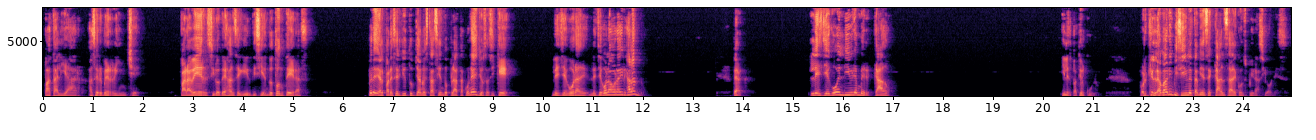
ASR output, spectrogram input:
patalear, hacer berrinche, para ver si los dejan seguir diciendo tonteras. Pero al parecer YouTube ya no está haciendo plata con ellos, así que les llegó, les llegó la hora de ir jalando. Vean, les llegó el libre mercado y les pateó el culo. Porque la mano invisible también se cansa de conspiraciones.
